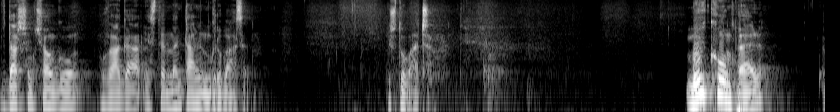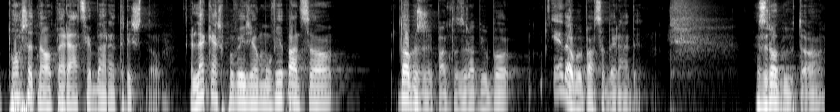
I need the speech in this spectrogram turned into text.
w dalszym ciągu, uwaga, jestem mentalnym grubasem. Już tłumaczę. Mój kumpel poszedł na operację bariatryczną. Lekarz powiedział mu, wie pan co, dobrze, że pan to zrobił, bo nie dałby pan sobie rady. Zrobił to.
